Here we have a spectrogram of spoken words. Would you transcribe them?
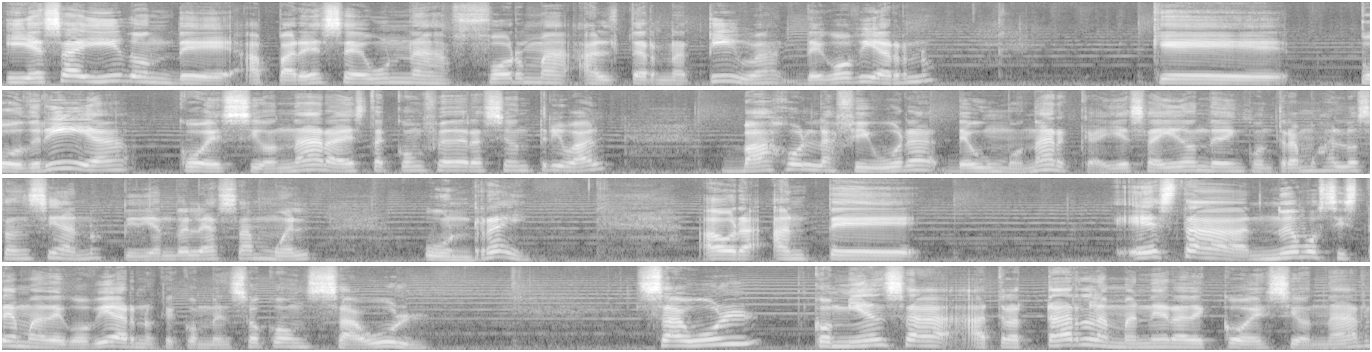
Y es ahí donde aparece una forma alternativa de gobierno que podría cohesionar a esta confederación tribal bajo la figura de un monarca. Y es ahí donde encontramos a los ancianos pidiéndole a Samuel un rey. Ahora, ante este nuevo sistema de gobierno que comenzó con Saúl, Saúl comienza a tratar la manera de cohesionar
